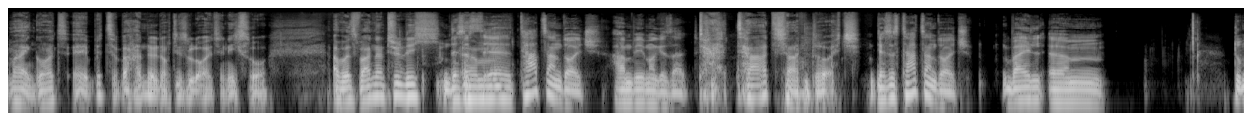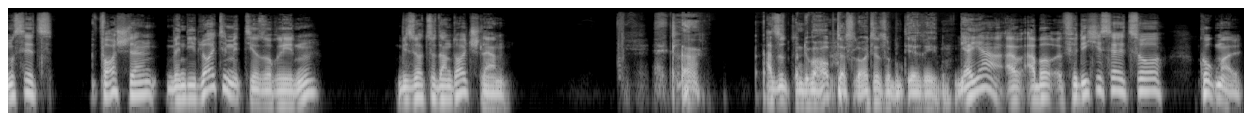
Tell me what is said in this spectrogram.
mein Gott, ey, bitte behandel doch diese Leute nicht so. Aber es war natürlich. Das ist ähm, äh, Tarzandeutsch, haben wir immer gesagt. Ta Tarzandeutsch. Das ist Tarzandeutsch, weil ähm, du musst jetzt vorstellen, wenn die Leute mit dir so reden, wie sollst du dann Deutsch lernen? Ja, klar. Also, und überhaupt, dass Leute so mit dir reden. Ja, ja, aber für dich ist ja jetzt so, guck mal,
